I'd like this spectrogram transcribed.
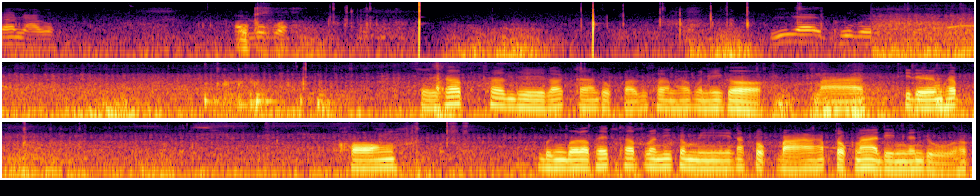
ด้านหลังอะเอาโอเคลูกอะ นี่แหละคือสวัสดีครับท่านที่รักการตกปลาทุกท่านครับ วันนี้ก็มาที่เดิมครับคลองบึงบารเพชรครับ วันนี้ก็มีนักตกปลาครับตกหน้าดินกันอยู่ครับ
